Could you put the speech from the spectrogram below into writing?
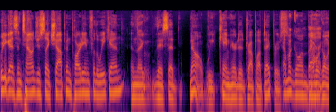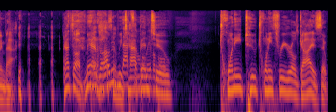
Were you guys in town just like shopping, partying for the weekend? And they they said no. We came here to drop off diapers, And we're going back. And we're going back. and I thought, man, That's how awesome. did we That's tap into unbelievable. 22, 23 year old guys that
